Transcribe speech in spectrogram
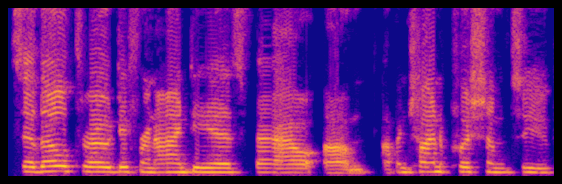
So they'll throw different ideas about. Um, I've been trying to push them to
